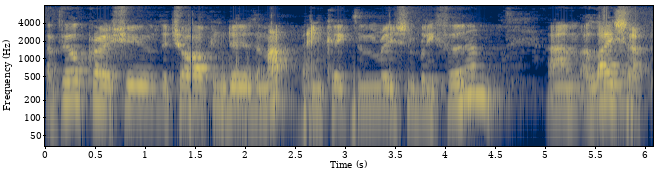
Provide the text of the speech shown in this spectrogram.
A Velcro shoe, the child can do them up and keep them reasonably firm. Um, a lace up,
